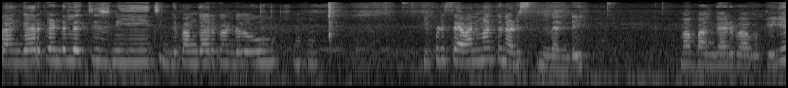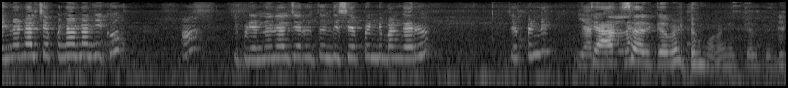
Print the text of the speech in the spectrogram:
బంగారు కొండలు వచ్చేసినాయి చిన్ని బంగారు కొండలు. ఇప్పుడు సెవెన్ మంత్ నడుస్తుందండి మా బంగారు బాబుకి. ఎన్నో నెలలు చెప్పినానా నీకు? ఇప్పుడు ఎన్నో నెలలు జరుగుతుంది చెప్పండి బంగారు. చెప్పండి. సరిగ్గా వెళ్తుంది.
